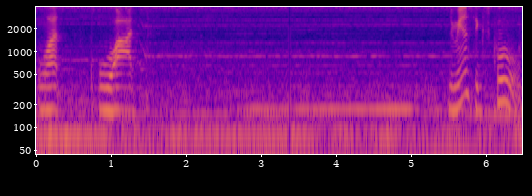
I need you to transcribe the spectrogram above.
What? What? The music's cool.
